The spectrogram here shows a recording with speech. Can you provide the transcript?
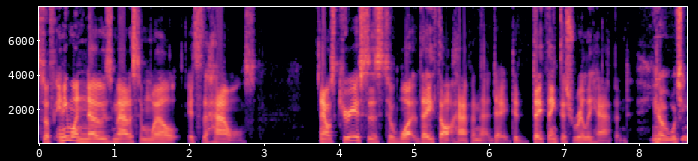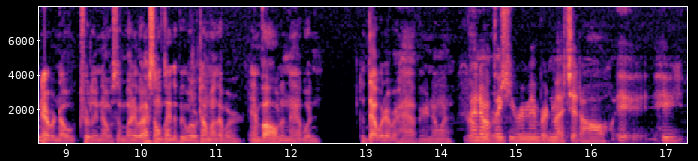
So, if anyone knows Madison well, it's the Howells. And I was curious as to what they thought happened that day. Did they think this really happened? You know, which you never know, truly know somebody, but I just don't think the people who were talking about that were involved in that would that that would ever happen. You know, one I don't think he remembered much at all. It, he.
